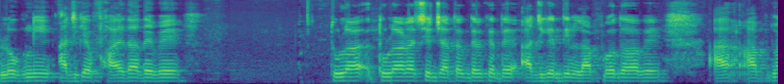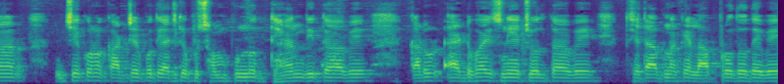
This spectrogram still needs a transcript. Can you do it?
লগ্নি আজকে ফায়দা দেবে তুলা তুলা রাশির জাতকদের ক্ষেত্রে আজকের দিন লাভপ্রদ হবে। আপনার যে কোনো কার্যের প্রতি আজকে সম্পূর্ণ ধ্যান দিতে হবে। কারোর অ্যাডভাইস নিয়ে চলতে হবে, সেটা আপনাকে লাভপ্রদ দেবে।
